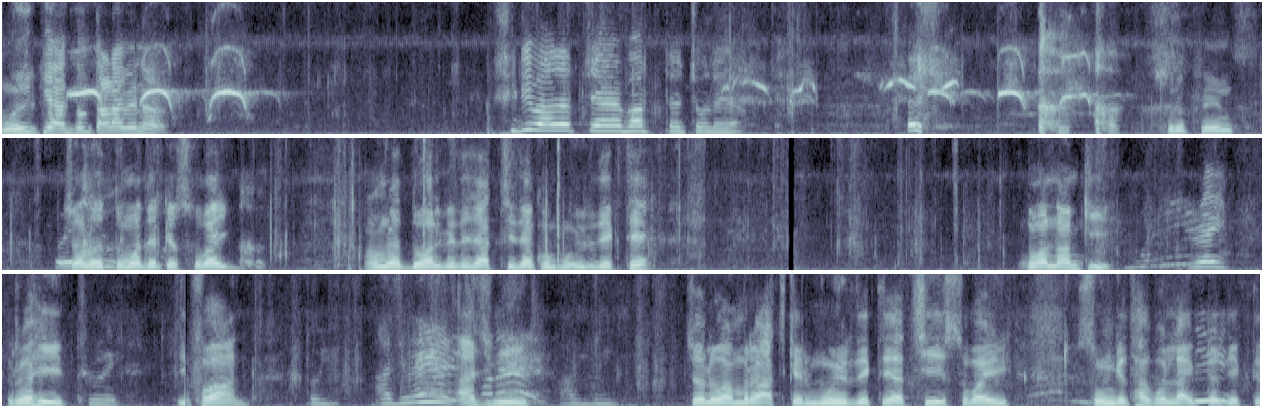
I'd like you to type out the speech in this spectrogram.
ময়ূরকে একদম তাড়াবে না। সিটি বাজার চলে যায় ফ্রেন্ডস চলো তোমাদেরকে সবাই আমরা দল বেঁধে যাচ্ছি দেখো ময়ূর দেখতে। তোমার নাম কি? রোহিত। ইরফান। আজমির। আজমির। চলো আমরা আজকের ময়ূর দেখতে যাচ্ছি সবাই সঙ্গে থাকো লাইভটা দেখতে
